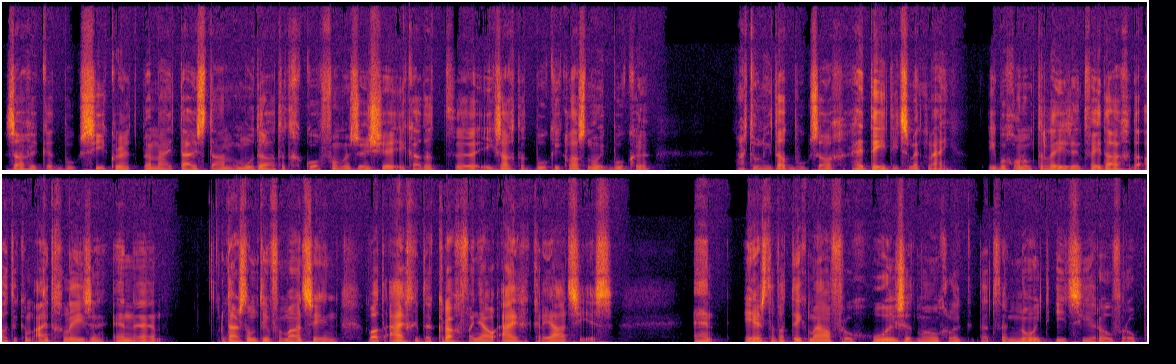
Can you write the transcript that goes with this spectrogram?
zag ik het boek Secret bij mij thuis staan. Mijn moeder had het gekocht voor mijn zusje. Ik, had het, ik zag dat boek, ik las nooit boeken. Maar toen ik dat boek zag, het deed iets met mij. Ik begon om te lezen. In twee dagen had ik hem uitgelezen. En daar stond informatie in wat eigenlijk de kracht van jouw eigen creatie is. En eerste wat ik me afvroeg, hoe is het mogelijk dat we nooit iets hierover op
